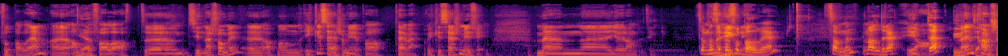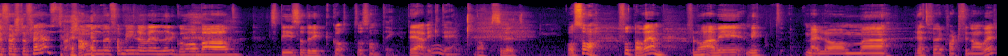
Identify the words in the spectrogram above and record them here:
fotball-VM anbefale at siden det er sommer, at man ikke ser så mye på TV og ikke ser så mye film, men gjør andre ting. Som å se på fotball-VM. Sammen med andre. Ja, Ute. Men kanskje først og fremst vær sammen med familie og venner, gå og bad, spis og drikk godt og sånne ting. Det er viktig. Absolutt. Og så fotball-VM. For nå er vi midt mellom uh, rett før kvartfinaler.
